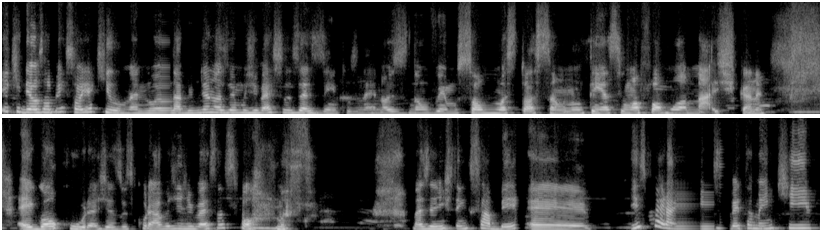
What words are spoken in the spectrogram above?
e que Deus abençoe aquilo, né? Na Bíblia nós vemos diversos exemplos, né? Nós não vemos só uma situação, não tem assim uma fórmula mágica, né? É igual cura, Jesus curava de diversas formas. Mas a gente tem que saber é, esperar e saber também que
